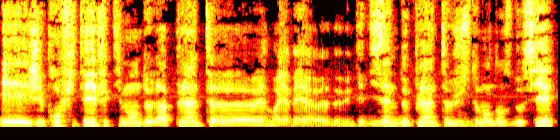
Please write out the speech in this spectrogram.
Et j'ai profité effectivement de la plainte. Euh, il y avait euh, des dizaines de plaintes mmh. justement dans ce dossier,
